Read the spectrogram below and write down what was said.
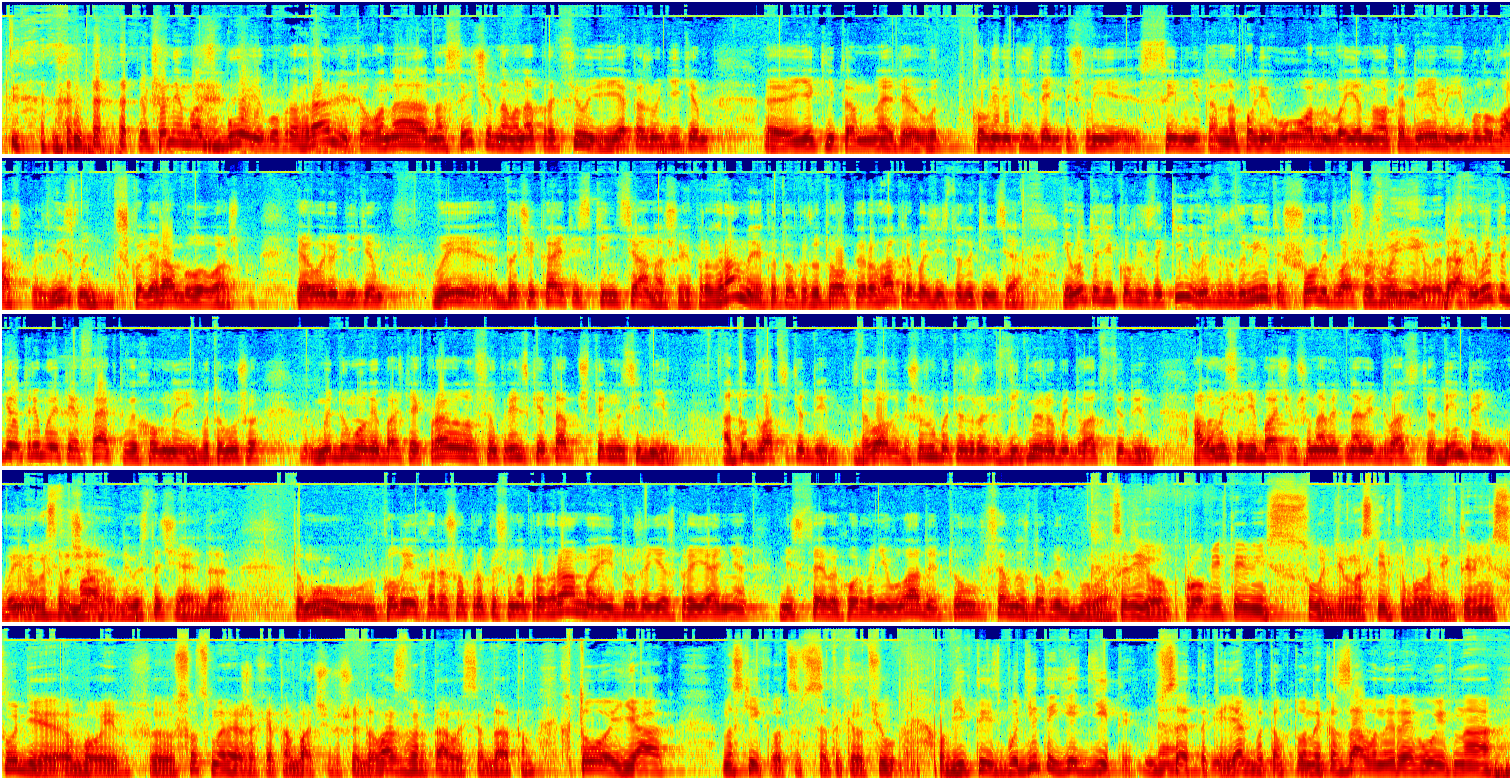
Якщо нема збою по програмі, то вона насичена, вона працює. І я кажу дітям, які там, знаєте, от коли в якийсь день пішли сильні там на полігон, в воєнну академію, їм було важко. Звісно, школярам було важко. Я говорю дітям, ви дочекайтесь кінця нашої програми, як ото кажу, того пирога треба з'їсти до кінця. І ви тоді, коли закінчите, ви зрозумієте, що від вас Що ж ви їли, да? і ви тоді отримуєте ефект виховний, бо тому що ми думали, бачите, як правило, всеукраїнський етап 14 днів, а тут 21. Здавалося б, що робити з дітьми робити 21. Але ми сьогодні бачимо, що навіть навіть 21 день виявився вистачає. мало, не вистачає. Да. Тому, коли хорошо прописана програма і дуже є сприяння місцевих органів влади, то все в нас добре відбувається. Сергію, про об'єктивність суддів. Наскільки були об'єктивні судді, бо і в в соцмережах я там бачив, що і до вас зверталися, да, там, хто, як. Наскільки це все-таки оцю об'єктивність? Бо діти є діти. Да. Все-таки, як би там хто не казав, вони реагують на,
